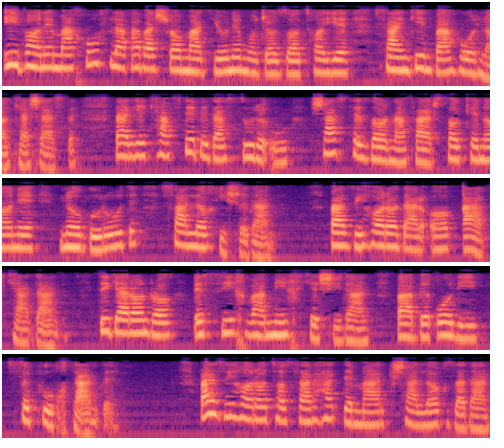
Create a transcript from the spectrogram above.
ایوان مخوف لقبش را مدیون مجازات های سنگین و هولناکش است. در یک هفته به دستور او شست هزار نفر ساکنان نوگرود سلاخی شدند. بعضی ها را در آب غرق کردند. دیگران را به سیخ و میخ کشیدند و به قولی سپوختند. بعضی ها را تا سرحد مرگ شلاق زدند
